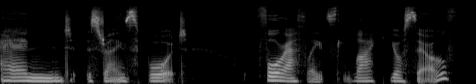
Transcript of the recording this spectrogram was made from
and Australian sport for athletes like yourself?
